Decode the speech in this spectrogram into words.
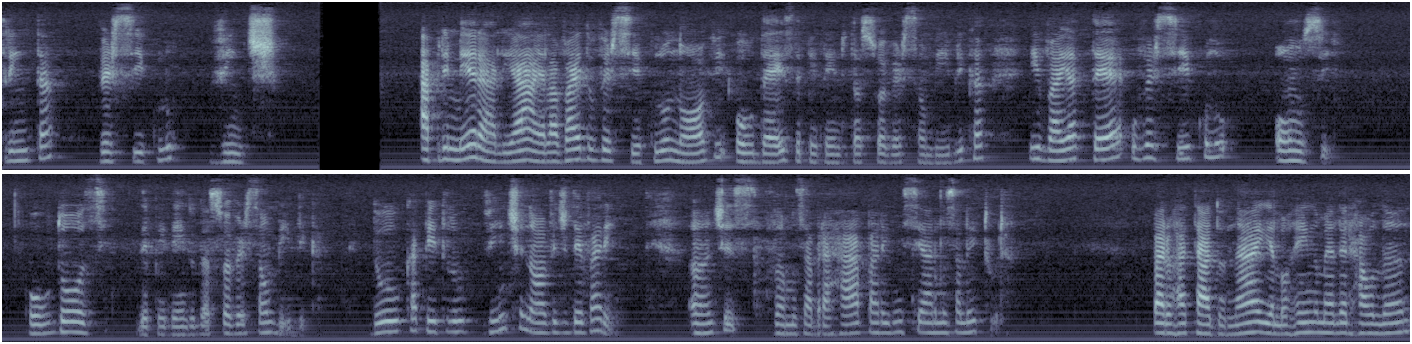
30, versículo 20. A primeira aliá, ela vai do versículo 9 ou 10, dependendo da sua versão bíblica, e vai até o versículo 11 ou 12, dependendo da sua versão bíblica, do capítulo 29 de Devarim. Antes, vamos abrahar para iniciarmos a leitura. Para o Ratá Adonai, Eloheinu Meler Haolam,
